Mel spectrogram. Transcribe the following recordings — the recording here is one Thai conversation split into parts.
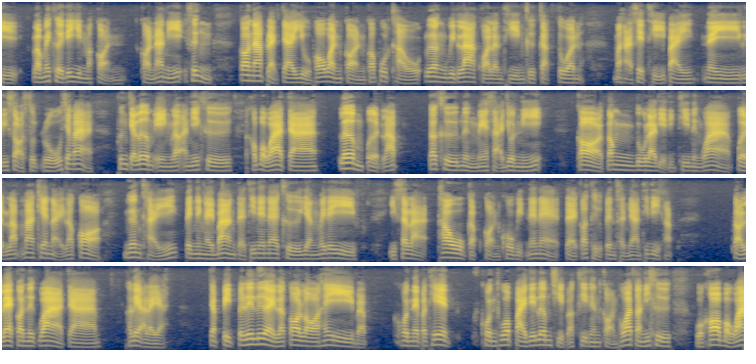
เราไม่เคยได้ยินมาก่อนก่อนหน้านี้ ซึ่งก็น่าแปลกใจอยู่เพราะวันก่อนก็พูดเขาเรื่องวิลล่าควอลันทีน คือกักตัวมหาเศรษฐีไปในรีสอร์ทสุดหรูใช่ไหมเพิ่งจะเริ่มเองแล้วอันนี้คือ เขาบอกว่าจะเริ่มเปิดรับก็คือหนึ่งเมษายนนี้ ก็ต้องดูรายละเอียดอีกทีหนึ่งว่าเปิดรับมากแค่ไหนแล้วก็เงื่อนไขเป็นยังไงบ้าง แต่ที่แน่ ๆ คือยังไม่ได้ อิสระเท่ากับก่อนโควิดแน่ๆ แต่ก็ถือเป็นสัญญาณที่ดีครับ ตอนแรกก็นึกว่าจะเขาเรียกอะไรอะจะปิดไปเรื่อยๆ แล้วก็รอให้แบบคนในประเทศคนทั่วไปได้เริ่มฉีดวัคซีนกันก่อน เพราะว่าตอนนี้คือหัวข้อบอกว่า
